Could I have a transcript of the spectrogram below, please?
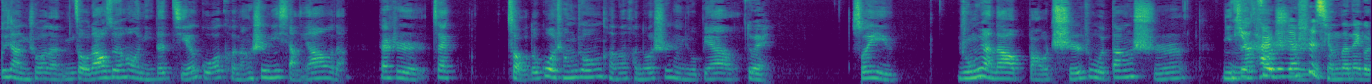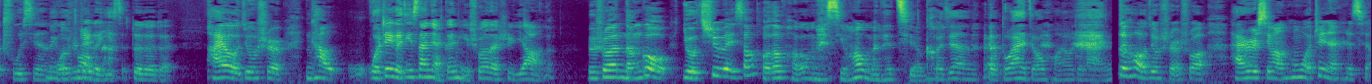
就像你说的，你走到最后，你的结果可能是你想要的，但是在走的过程中，可能很多事情就变了。对，所以永远都要保持住当时你做这件事情的那个初心，我是这个意思。对对对。还有就是，你看我这个第三点跟你说的是一样的，比如说能够有趣味相投的朋友们喜欢我们的节目，可见有多爱交朋友。这俩人最后就是说，还是希望通过这件事情，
